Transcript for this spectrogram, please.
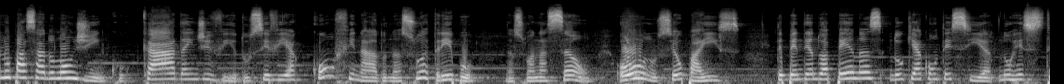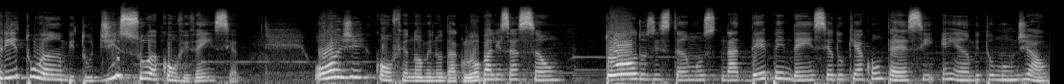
no passado longínquo cada indivíduo se via confinado na sua tribo, na sua nação ou no seu país, dependendo apenas do que acontecia no restrito âmbito de sua convivência, hoje, com o fenômeno da globalização, todos estamos na dependência do que acontece em âmbito mundial.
